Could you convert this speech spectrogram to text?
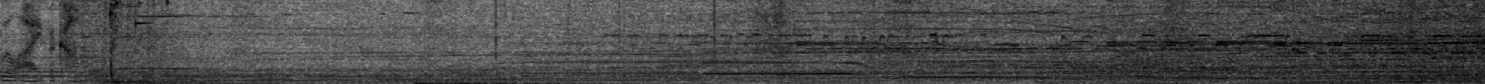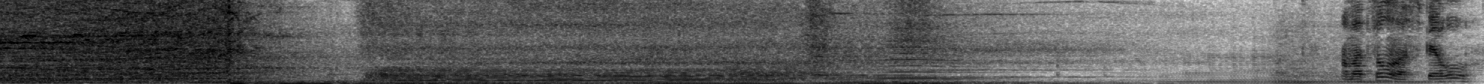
Will I become? Amazonas, Peru.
